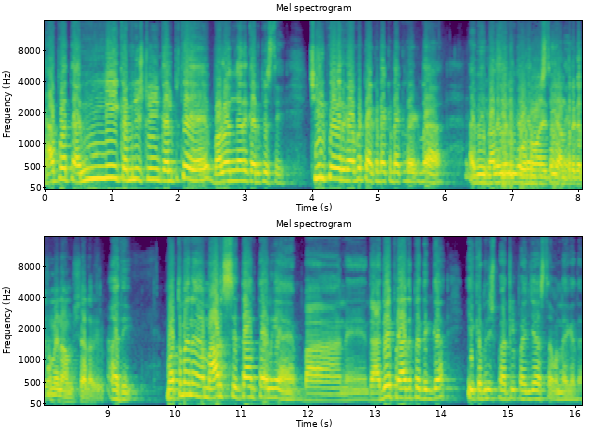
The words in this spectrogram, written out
కాకపోతే అన్ని కమ్యూనిస్టులను కలిపితే బలంగానే కనిపిస్తాయి. చీలిపోయారు కాబట్టి అక్కడక్కడక్కడక్కడ అవి బలహీనంగా. అంతర్గతమైన అంశాలు అవి. అది. మొత్తమైన మార్క్స్ సిద్ధాంతానికి బాగానే అదే ప్రాతిపదికగా ఈ కమ్యూనిస్ట్ పార్టీలు పనిచేస్తూ ఉన్నాయి కదా.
